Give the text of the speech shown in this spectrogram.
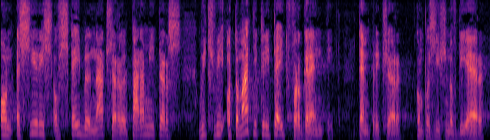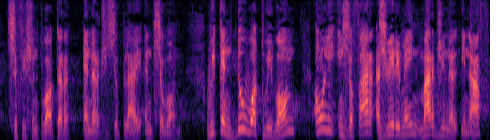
on a series of stable natural parameters which we automatically take for granted. Temperature, composition of the air, sufficient water, energy supply, and so on. We can do what we want only insofar as we remain marginal enough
